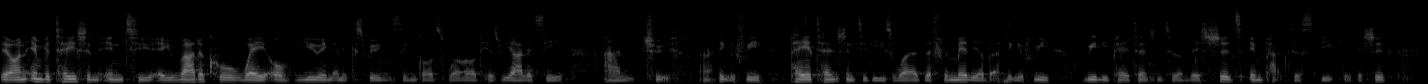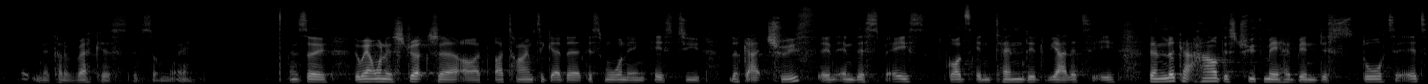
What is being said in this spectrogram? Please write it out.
They are an invitation into a radical way of viewing and experiencing God's world, His reality, and truth. And I think if we pay attention to these words, they're familiar, but I think if we really pay attention to them, they should impact us deeply. They should, you know, kind of wreck us in some way. And so, the way I want to structure our, our time together this morning is to look at truth in, in this space, God's intended reality, then look at how this truth may have been distorted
